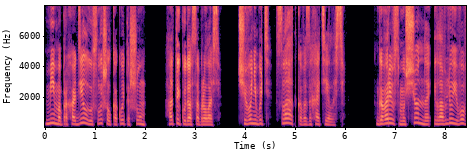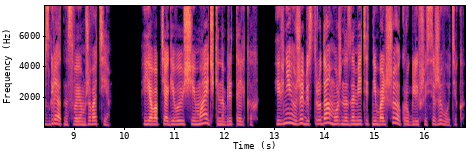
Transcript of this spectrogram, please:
Мимо проходил и услышал какой-то шум. А ты куда собралась? Чего-нибудь сладкого захотелось?» Говорю смущенно и ловлю его взгляд на своем животе. Я в обтягивающей маечке на бретельках, и в ней уже без труда можно заметить небольшой округлившийся животик.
